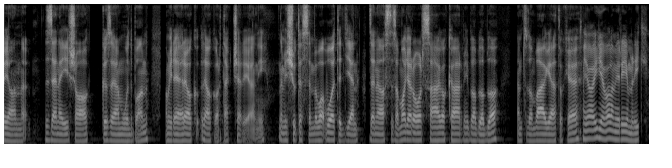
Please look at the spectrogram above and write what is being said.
olyan zene is a közelmúltban, amire erre le akarták cserélni. Nem is jut eszembe, volt egy ilyen zene, azt ez a Magyarország, akármi, bla bla bla. Nem tudom, vágjátok-e? Ja, igen, valami rémlik.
